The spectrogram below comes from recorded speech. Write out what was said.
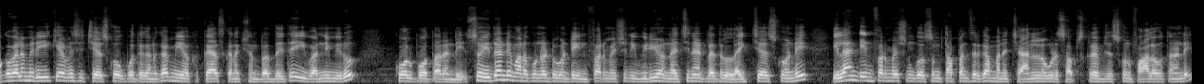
ఒకవేళ మీరు ఈకేవైసీ చేసుకోకపోతే కనుక మీ యొక్క గ్యాస్ కనెక్షన్ రద్దు అయితే ఇవన్నీ మీరు కోల్పోతారండి. సో ఇదండి మనకు ఉన్నటువంటి ఇన్ఫర్మేషన్. ఈ వీడియో నచ్చినట్లయితే లైక్ చేసుకోండి. ఇలాంటి ఇన్ఫర్మేషన్ కోసం తప్పనిసరిగా మన ఛానల్ను కూడా సబ్స్క్రైబ్ చేసుకొని ఫాలో అవుతానండి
